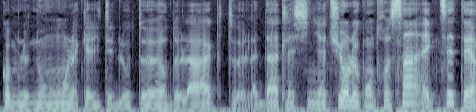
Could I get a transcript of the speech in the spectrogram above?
comme le nom, la qualité de l'auteur de l'acte, la date, la signature, le contreseing, etc.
